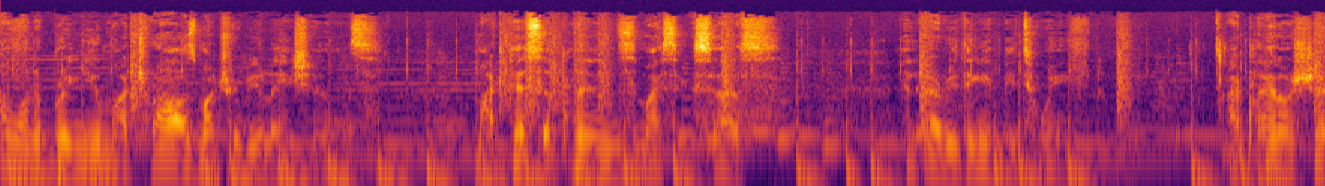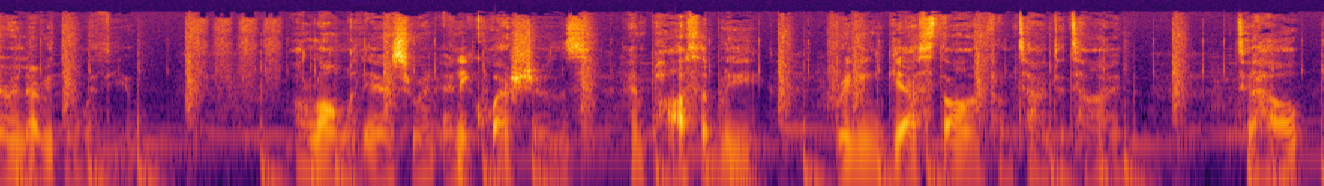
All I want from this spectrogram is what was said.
I want to bring you my trials, my tribulations, my disciplines, my success, and everything in between. I plan on sharing everything with you, along with answering any questions and possibly bringing guests on from time to time to help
